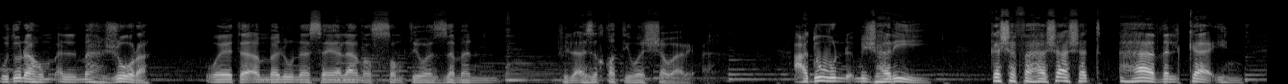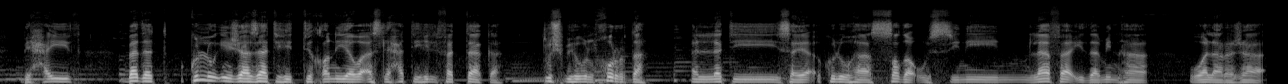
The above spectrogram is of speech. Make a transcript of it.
مدنهم المهجورة ويتأملون سيلان الصمت والزمن في الأزقة والشوارع. عدو مجهري كشف هشاشة هذا الكائن بحيث بدت كل إنجازاته التقنية وأسلحته الفتاكة تشبه الخردة التي سيأكلها صدأ السنين لا فائدة منها ولا رجاء.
